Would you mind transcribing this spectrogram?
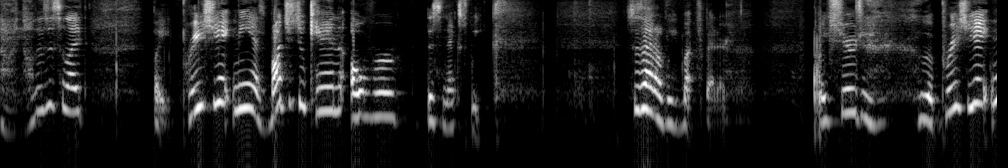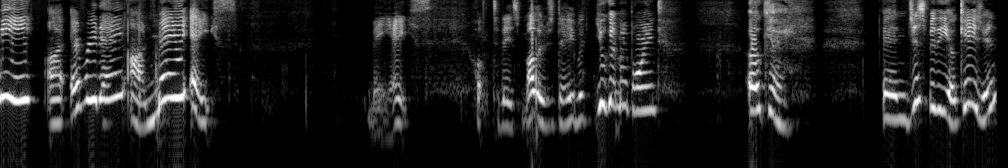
Now, I know this is late, but appreciate me as much as you can over this next week. So that'll be much better. Make sure to, to appreciate me uh, every day on May 8th. May 8th. Well, today's Mother's Day, but you get my point. Okay. And just for the occasion,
